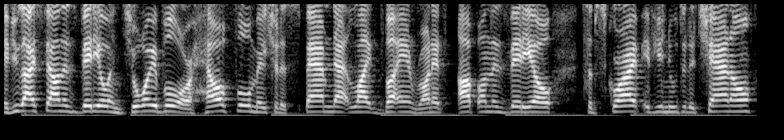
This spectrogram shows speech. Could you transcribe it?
If you guys found this video enjoyable or helpful, make sure to spam that like button, run it up on this video. Subscribe if you're new to the channel.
